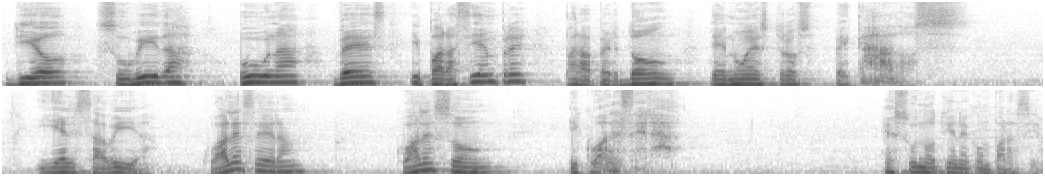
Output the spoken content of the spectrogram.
dio su vida una vez y para siempre para perdón de nuestros pecados. Y él sabía cuáles eran, cuáles son y cuáles serán. Jesús no tiene comparación.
